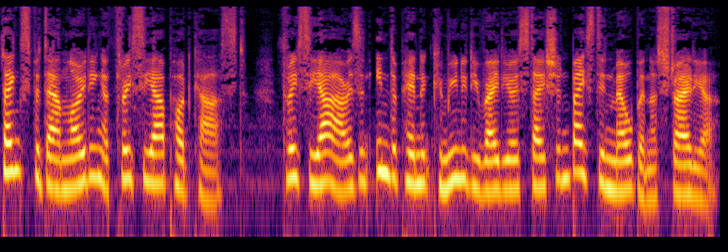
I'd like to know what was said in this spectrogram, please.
Thanks for downloading a 3CR podcast. 3CR is an independent community radio station based in Melbourne, Australia.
